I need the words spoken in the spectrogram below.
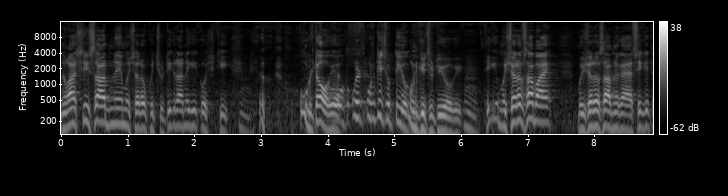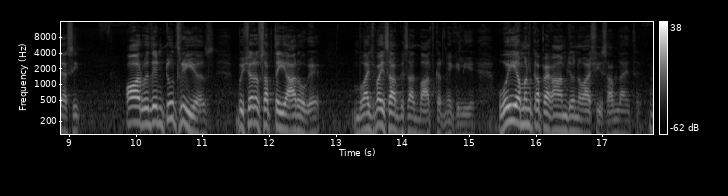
नवाज़ शरीफ साहब ने मुशरफ को छुट्टी कराने की कोशिश की। उल्टा हो गया। उल- उनकी छुट्टी होगी उनकी छुट्टी हो गई। ठीक है मुशरफ साहब आए। मुशरफ साहब ने कहा ऐसी की तैसी। और within two three years Musharraf साहब तैयार हो गए वाजपेयी साहब के साथ बात करने के लिए। वही अमन का पैगाम जो नवाज़ शरीफ साहब लाए थे।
